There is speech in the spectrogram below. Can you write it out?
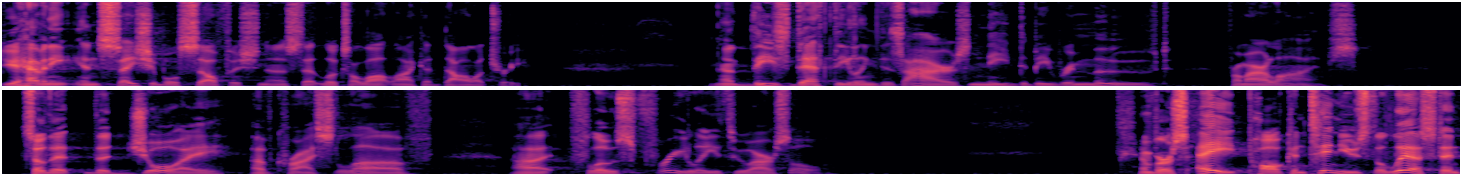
Do you have any insatiable selfishness that looks a lot like idolatry? Now, these death dealing desires need to be removed from our lives so that the joy of Christ's love uh, flows freely through our soul. In verse 8, Paul continues the list and,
